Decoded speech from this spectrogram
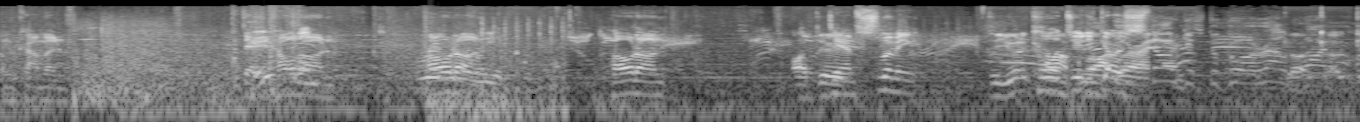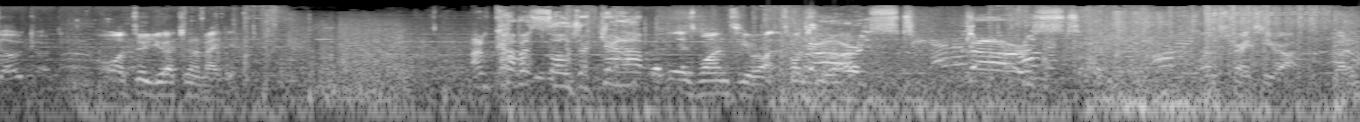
I'm coming. Dan, hold on. Hold on. Hold on. Oh, dude. Damn, swimming. Dude, you gotta come Call of Duty right Ghost. where I am. Go, go, go, go. Oh, dude, you actually gonna make it. I'm covered, soldier. Get up. There's one to your right. There's one to your right. Ghost. Ghost. One straight to your right. Got him.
